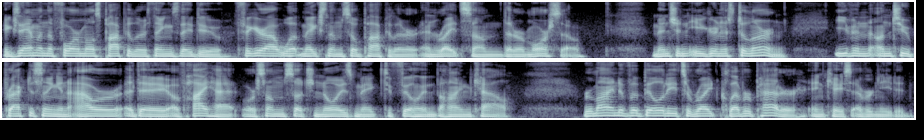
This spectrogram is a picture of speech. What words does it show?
Examine the four most popular things they do, figure out what makes them so popular, and write some that are more so. Mention eagerness to learn, even unto practicing an hour a day of hi hat or some such noise make to fill in behind Cal. Remind of ability to write clever patter in case ever needed.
